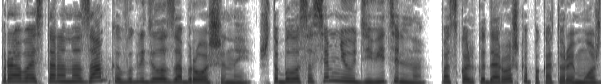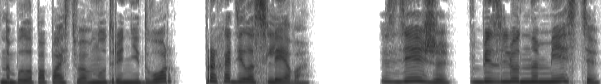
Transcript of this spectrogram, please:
Правая сторона замка выглядела заброшенной, что было совсем неудивительно, поскольку дорожка, по которой можно было попасть во внутренний двор, проходила слева. Здесь же, в безлюдном месте,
